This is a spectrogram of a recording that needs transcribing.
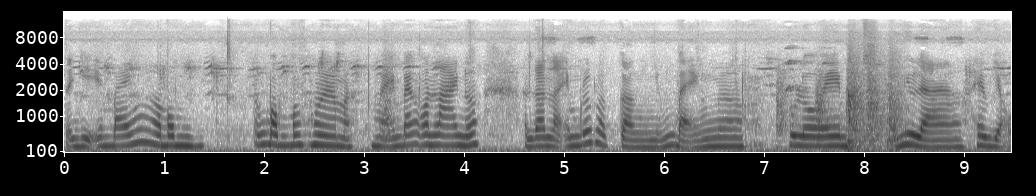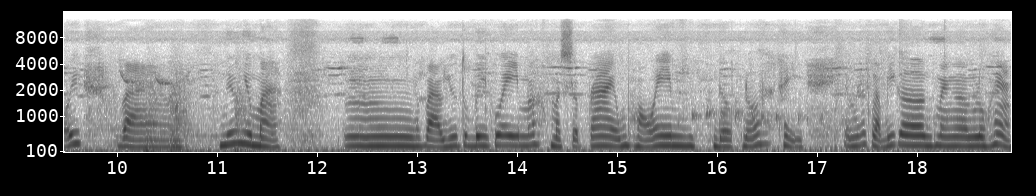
Tại vì em bán ờ, bông bán bông bán hoa mà mà em bán online nữa. Thành ra là em rất là cần những bạn ờ, follow em cũng như là theo dõi. Và nếu như mà um, vào youtube của em á mà subscribe ủng hộ em được nữa thì em rất là biết ơn mang ơn luôn ha.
